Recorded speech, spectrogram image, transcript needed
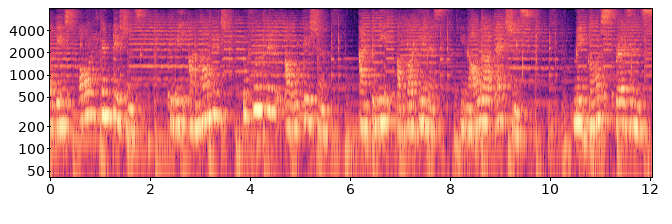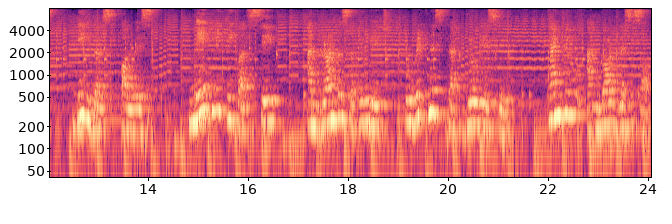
against all temptations, to be our knowledge to fulfill our vocation, and to be our godliness in all our actions. May God's presence be with us always. May He keep us safe and grant us the privilege to witness that glorious day. Thank you and God bless us all.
